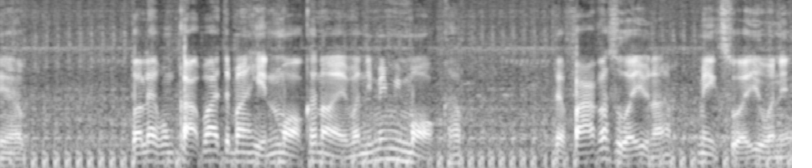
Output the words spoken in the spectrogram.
นี่ครับตอนแรกผมกะว่าจะมาเห็นหมอกข้าหน่อย วันนี้ไม่มีหมอกครับ แต่ฟ้าก็สวยอยู่นะครับเมฆสวยอยู่วันนี้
